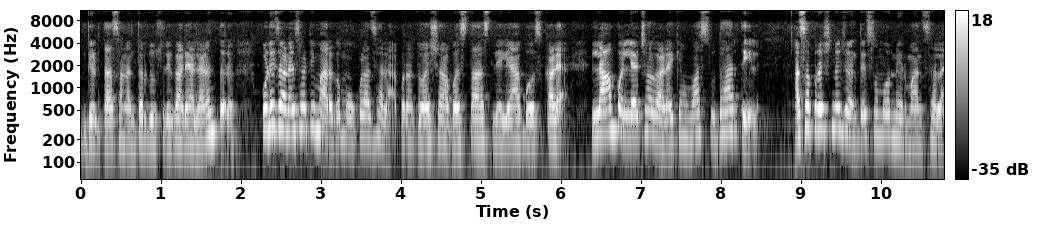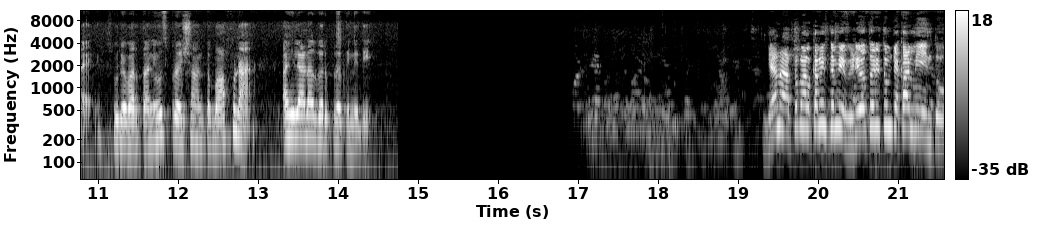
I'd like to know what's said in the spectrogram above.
दीड तासानंतर दुसरी गाडी आल्यानंतर पुढे जाण्यासाठी मार्ग मोकळा झाला परंतु अशा अवस्था असलेल्या बस गाड्या लांब पल्ल्याच्या गाड्या केव्हा सुधारतील असा प्रश्न जनतेसमोर निर्माण झालाय. सूर्यवार्ता न्यूज प्रशांत बाफणा अहिलानगर प्रतिनिधी. घ्या ना तुम्हाला कमीत कमी व्हिडिओ तरी तुमच्या कामी येईन तो.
